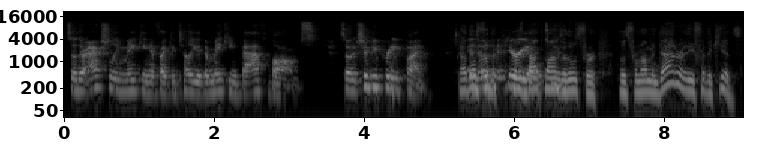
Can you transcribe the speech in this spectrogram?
So they're actually making, if I could tell you, they're making bath bombs. So it should be pretty fun. Now those, those, the, those bath bombs are those for those for mom and dad or are they for the kids?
